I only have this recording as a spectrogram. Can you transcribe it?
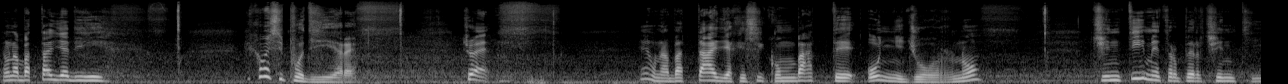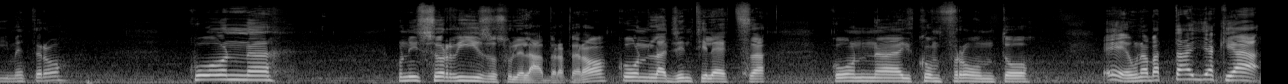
è una battaglia di... come si può dire? Cioè, è una battaglia che si combatte ogni giorno, centimetro per centimetro, con, con il sorriso sulle labbra però, con la gentilezza, con eh, il confronto. È una battaglia che ha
